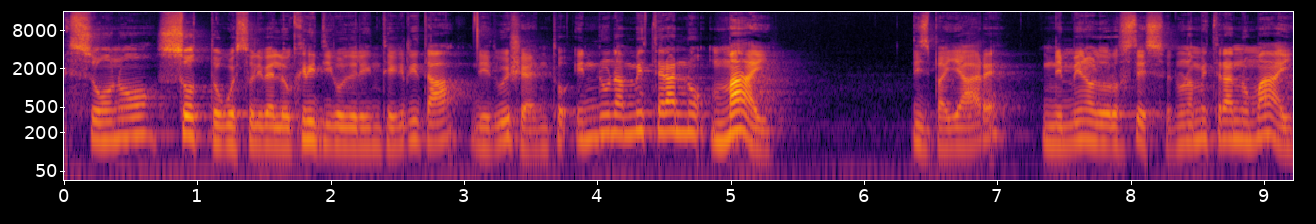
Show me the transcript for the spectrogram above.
Sono sotto questo livello critico dell'integrità dei 200 e non ammetteranno mai di sbagliare, nemmeno loro stesse, non ammetteranno mai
